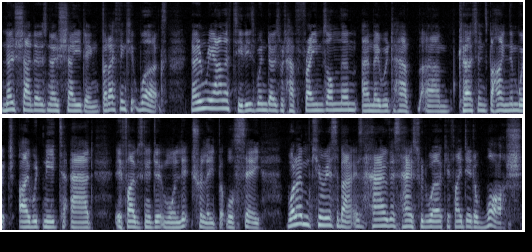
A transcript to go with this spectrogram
No shadows, no shading, but I think it works. Now, in reality, these windows would have frames on them and they would have um, curtains behind them, which I would need to add if I was going to do it more literally, but we'll see. What I'm curious about is how this house would work if I did a wash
